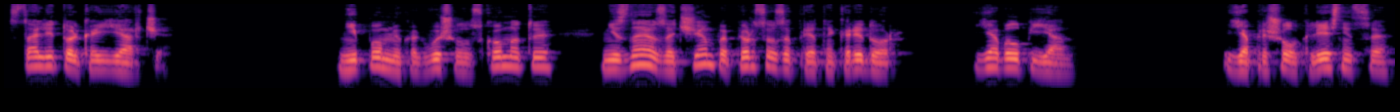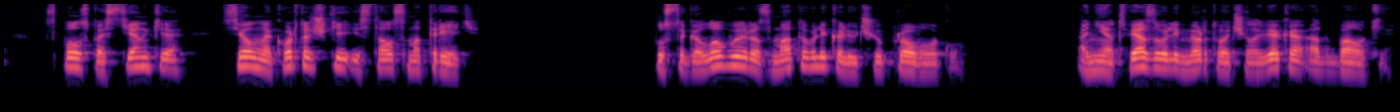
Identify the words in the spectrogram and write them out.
стали только ярче. Не помню, как вышел из комнаты, не знаю зачем попёрся в запретный коридор. Я был пьян. Я пришел к лестнице, сполз по стенке, сел на корточки и стал смотреть. Пустоголовые разматывали колючую проволоку. Они отвязывали мертвого человека от балки.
